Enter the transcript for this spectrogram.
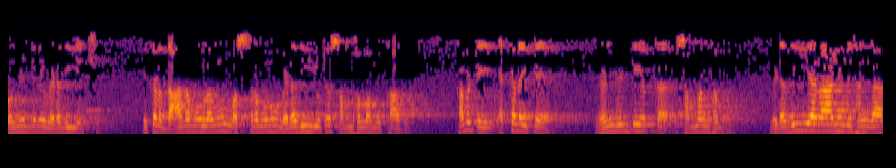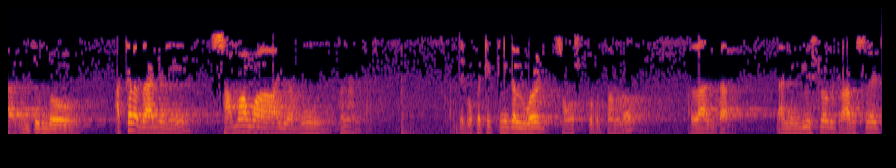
రెండింటిని విడదీయచ్చు. ఇక్కడ దానములను వస్త్రమును విడదీయుట సంభవము కాదు. కాబట్టి ఎక్కడైతే రెండింటి యొక్క సంబంధము విడదీయరాని విధంగా ఉంటుందో అక్కడ దానిని సమవాయము అని అంటారు. అది ఒక టెక్నికల్ వర్డ్ సంస్కృతంలో అలా అంటారు. దాన్ని ఇంగ్లీష్లోకి ట్రాన్స్లేట్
